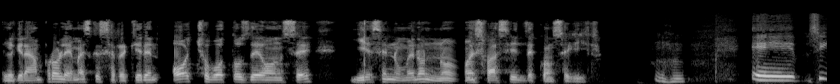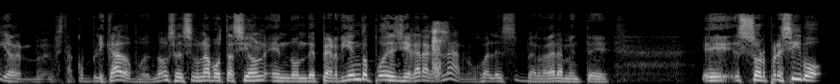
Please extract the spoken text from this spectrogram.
El gran problema es que se requieren ocho votos de once y ese número no, es fácil de conseguir. Eh, sí, eh, está complicado, pues, ¿no? es una votación en donde perdiendo puedes llegar a ganar, lo cual es verdaderamente eh, sorpresivo.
